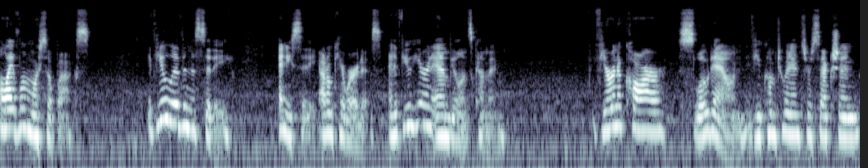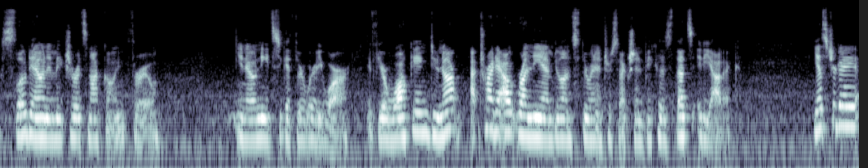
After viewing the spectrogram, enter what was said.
Oh, I have one more soapbox. If you live in the city, any city, I don't care where it is, and if you hear an ambulance coming, if you're in a car, slow down. If you come to an intersection, slow down and make sure it's not going through. You know, needs to get through where you are. If you're walking, do not uh, try to outrun the ambulance through an intersection because that's idiotic. Yesterday,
